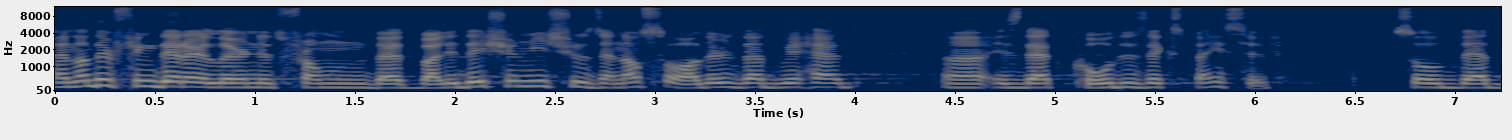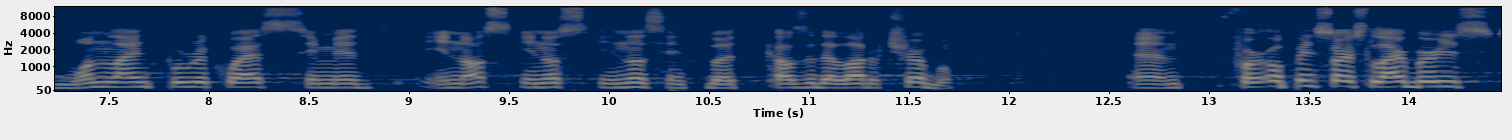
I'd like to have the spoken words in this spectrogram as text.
another thing that I learned from that validation issues and also others that we had uh, is that code is expensive. So that one line pull request seemed innocent, but caused a lot of trouble. And for open source libraries,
